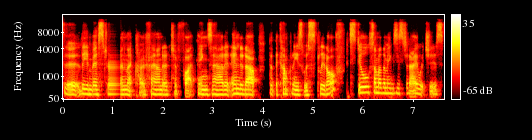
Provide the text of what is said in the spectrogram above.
the, the investor and that co-founder to fight things out. It ended up that the companies were split off. Still, some of them exist today, which is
